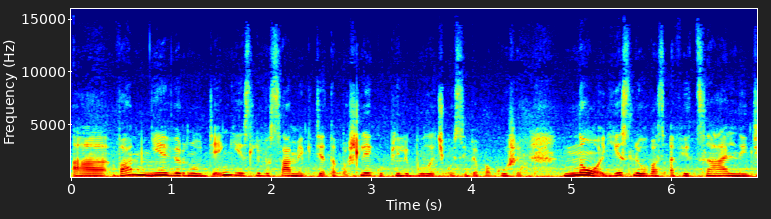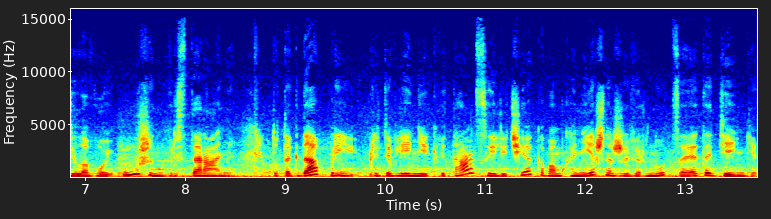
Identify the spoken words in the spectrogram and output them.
А вам не вернут деньги, если вы сами где-то пошли и купили булочку себе покушать. Но если у вас официальный деловой ужин в ресторане, то тогда при предъявлении квитанции или чека вам, конечно же, вернут за это деньги.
